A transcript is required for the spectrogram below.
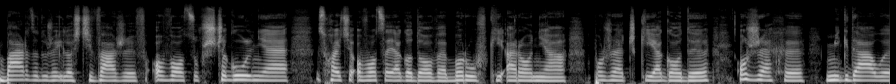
bardzo duże ilości warzyw, owoców, szczególnie, słuchajcie, owoce jagodowe, borówki, aronia, porzeczki, jagody, orzechy, migdały,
